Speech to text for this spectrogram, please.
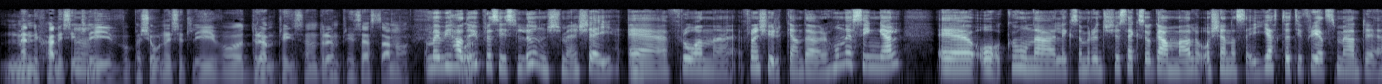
människan i sitt mm. liv och personen i sitt liv och drömprinsen och drömprinsessan. Och, ja, men vi hade och, ju precis lunch med en tjej eh, mm. från, eh, från kyrkan där hon är singel eh, och hon är liksom runt 26 år gammal och känner sig jättetillfreds med, eh,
